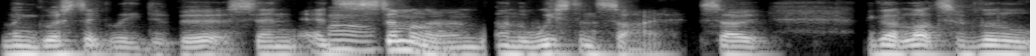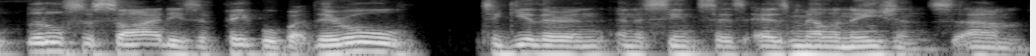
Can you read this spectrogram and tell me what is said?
linguistically diverse and it's mm. similar on, on, the Western side. So you've got lots of little, little societies of people, but they're all together in, in a sense as, as Melanesians. Um,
